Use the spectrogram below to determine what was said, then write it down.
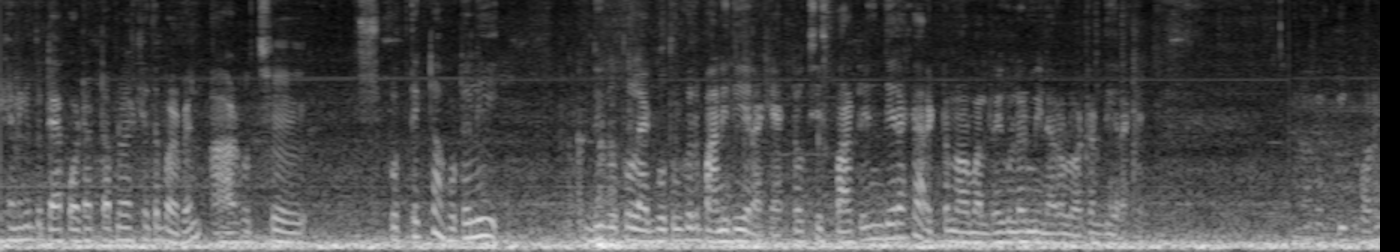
এখানে কিন্তু ট্যাপ ওয়াটারটা আপনারা খেতে পারবেন। আর হচ্ছে, প্রত্যেকটা হোটেলেই দুই বোতল এক বোতল করে পানি দিয়ে রাখে। একটা হচ্ছে স্পার্কলিং দিয়ে রাখে আর একটা নর্মাল রেগুলার মিনারেল ওয়াটার দিয়ে রাখে। কি করে.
